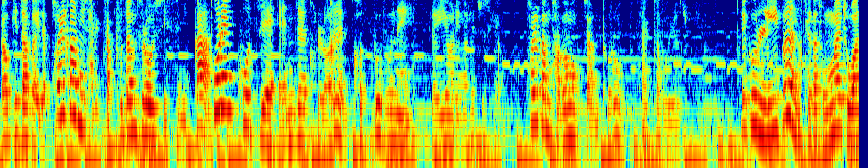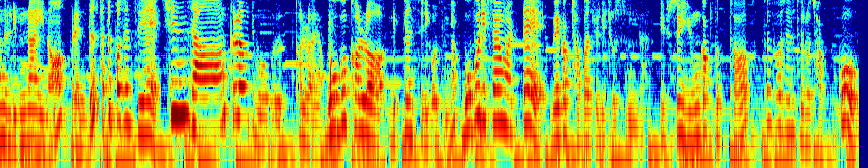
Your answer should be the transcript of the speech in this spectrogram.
여기다가 이제 펄감이 살짝 부담스러울 수 있으니까 포렌코즈의 엔젤 컬러를 겉부분에 layering을 해주세요. 펄감 잡아먹지 않도록 살짝 올려줍니다. 그리고 립은 제가 정말 좋아하는 립 라이너 브랜드 하트퍼센트의 신상 Cloudy Mauve 컬러예요. mauve 컬러 립 펜슬이거든요. mauve 립 사용할 때 외곽 잡아주기 좋습니다. 입술 윤곽부터 하트퍼센트로 잡고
